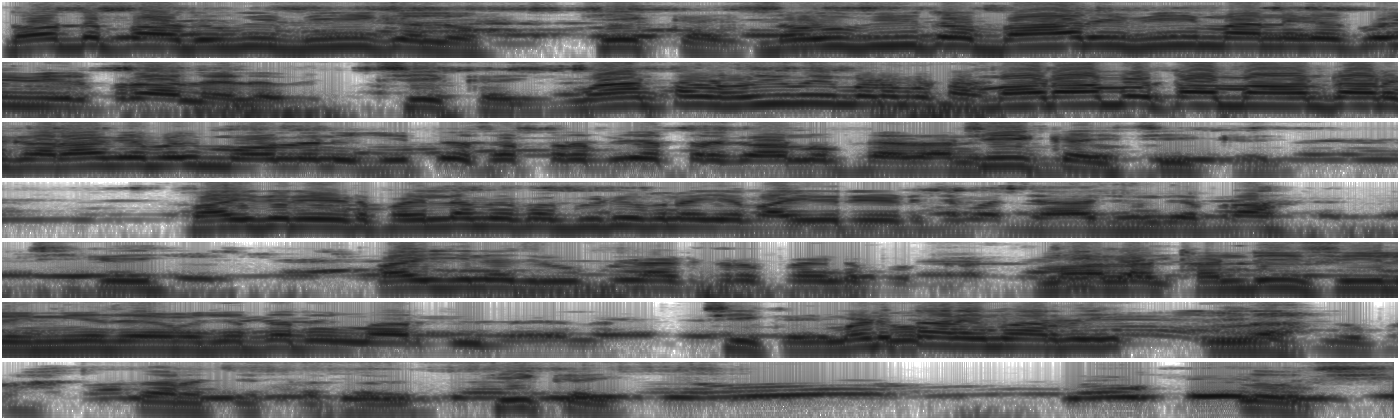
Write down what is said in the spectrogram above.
ਦੁੱਧ ਪਾ ਦੂਗੀ 20 ਕਿਲੋ। ਠੀਕ ਹੈ ਜੀ। ਦਊ 20 ਤੋਂ ਬਾਹਰ ਹੀ 20 ਮੰਨ ਕੇ ਕੋਈ ਵੀਰ ਭਰਾ ਲੈ ਲਵੇ। ਠੀਕ ਹੈ ਜੀ। ਮਾਨਤਾਨ ਹੋ ਜੂ ਬਈ ਮਾੜਾ ਮੋਟਾ? ਮਾੜਾ ਮੋਟਾ ਮਾਨਦਾਨ ਕਰਾਂਗੇ ਬਈ ਮੁੱਲ ਨਹੀਂ ਕੀਤੇ 70 75 ਕਰਨ ਨੂੰ ਫਾਇਦਾ ਨਹੀਂ ਠੀਕ ਹੈ ਜੀ ਠੀਕ ਹੈ ਜੀ। ਬਾਈ ਦੇ ਰੇਟ ਪਹਿਲਾਂ ਮੈਂ ਆਪਾਂ ਵੀਡੀਓ ਬਣਾਈ ਹੈ ਬਾਈ ਦੇ ਰੇਟ ਜਮਾ ਜਾਇਜ਼ ਹੁੰਦੇ ਆ ਭਰਾ। ਠੀਕ ਹੈ ਜੀ। ਬਾਈ ਜੀ ਨੇ ਜਰੂਰ ਕੰਟੈਕਟ ਕਰੋ ਪਿੰਡ ਪੁੱਤਰ। ਮੰਨ ਲਾ ਠੰਡੀ ਸੀਲ ਇੰਨੀ ਆ ਜਿਵੇਂ ਜਿੱਦਾਂ ਦੀ ਮਰਜ਼ੀ ਲੈ ਲੈ। ਠੀਕ ਹੈ ਜੀ। ਮੜੇ ਤਾਰੇ ਮਾਰ ਦੇ ਲੋ। ਭਰਾ ਤਾਰਾ ਚੈੱਕ ਕਰ ਸਕਦੇ ਠੀਕ ਹੈ ਜੀ। ਲੋ ਜੀ।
